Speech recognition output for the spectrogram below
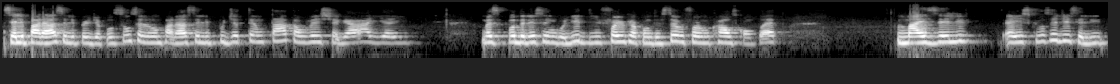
se ele parasse, ele perdia a posição, se ele não parasse, ele podia tentar talvez chegar e aí. Mas poderia ser engolido, e foi o que aconteceu, foi um caos completo. Mas ele, é isso que você disse, ele,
